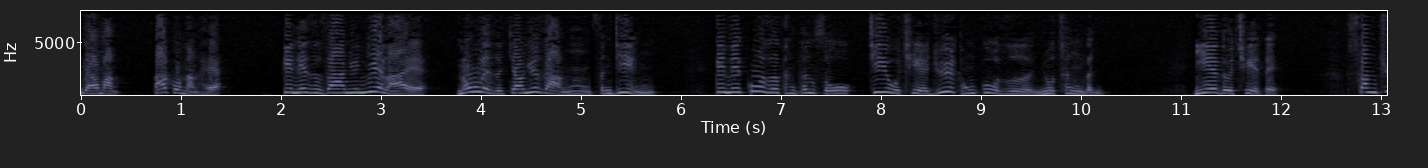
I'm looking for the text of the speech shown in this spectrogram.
个男孩，给你是啥女女来？弄来是叫你让生金。给你故事腾腾说，既有千句同故事女成人，也都切得。上举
